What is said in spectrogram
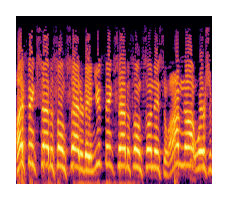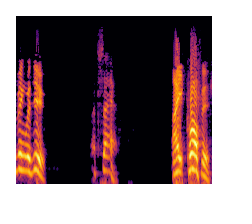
I think Sabbath's on Saturday and you think Sabbath's on Sunday, so I'm not worshiping with you. That's sad. I eat crawfish.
